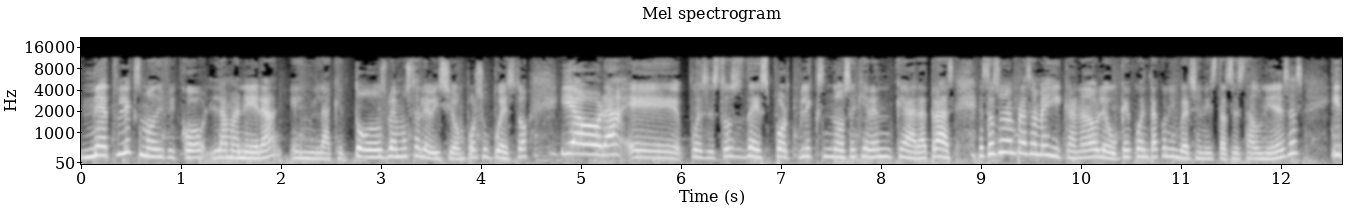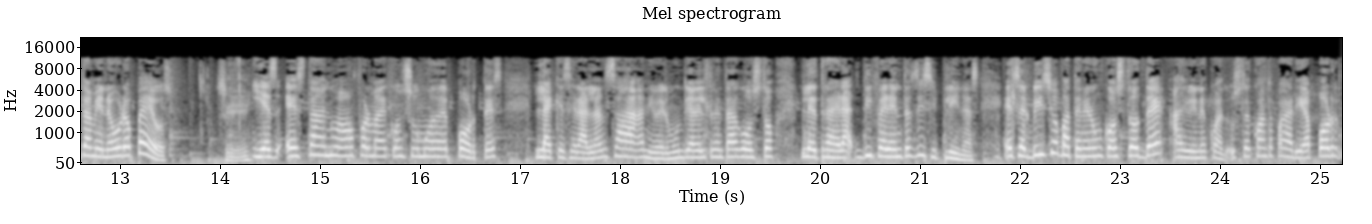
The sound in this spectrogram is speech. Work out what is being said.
Netflix modificó la manera en la que todos vemos televisión, por supuesto, y ahora, eh, pues estos de Sportflix no se quieren quedar atrás. Esta es una empresa mexicana W que cuenta con inversionistas estadounidenses y también europeos. Sí. Y es esta nueva forma de consumo de deportes la que será lanzada a nivel mundial el 30 de agosto. Le traerá diferentes disciplinas. El servicio va a tener un costo de, adivine cuánto. ¿Usted cuánto pagaría por,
